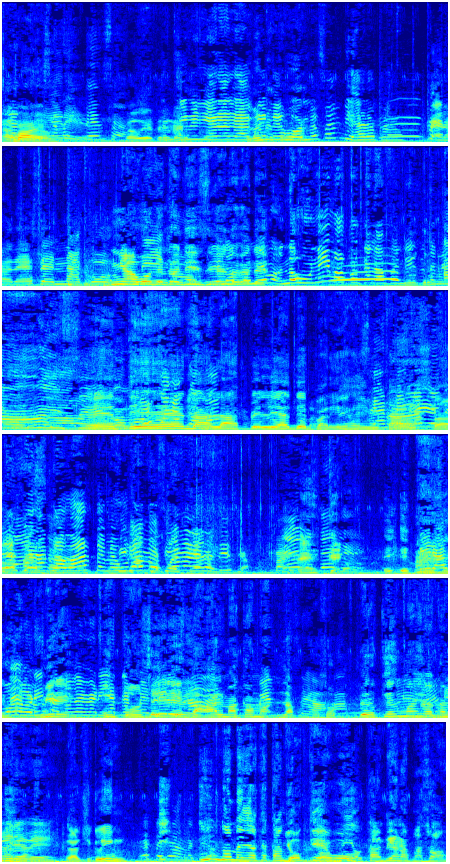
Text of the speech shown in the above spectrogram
Ah, vaya. Si viniera de alguien mejor me ofendiera, pero... Pero de ese naco. Ni a vos te estoy diciendo Nos, que te... nos unimos porque la ofendiste. te Entiendan las peleas de pareja en casa. Para acabarte, me unamos cualquiera. Mira, vos ahorita Mire, no deberías Entonces, esta alma cama la pasó. Pero ¿quién más iba a ve. La chiclín. Y no me digas que también. Yo qué, Dios vos. mío, también la pasó.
